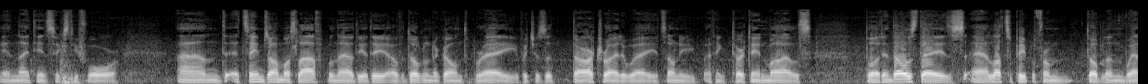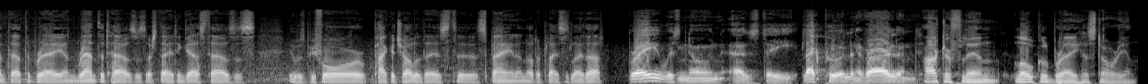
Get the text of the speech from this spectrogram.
in 1964. And it seems almost laughable now the idea of Dubliner going to Bray, which is a dart ride away. It's only, I think, 13 miles. But in those days, uh, lots of people from Dublin went out to Bray and rented houses or stayed in guest houses. It was before package holidays to Spain and other places like that. Bray was known as the Blackpool of Ireland. Arthur Flynn, local Bray historian.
